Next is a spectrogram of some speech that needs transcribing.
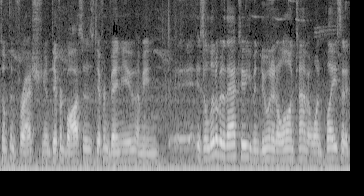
something fresh, you know, different bosses, different venue. I mean, is a little bit of that too. You've been doing it a long time at one place, and it,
